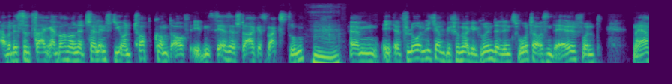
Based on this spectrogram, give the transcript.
Aber das ist sozusagen einfach noch eine Challenge, die on top kommt auf eben sehr, sehr starkes Wachstum. Mhm. Ähm, Flo und ich haben die Firma gegründet in 2011 und naja,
